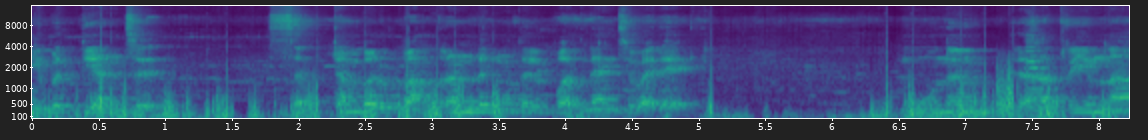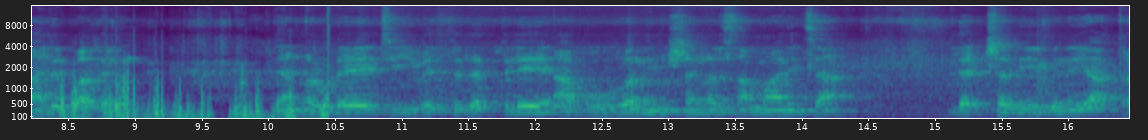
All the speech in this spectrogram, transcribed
ഇരുപത്തി അഞ്ച് സെപ്റ്റംബർ പന്ത്രണ്ട് മുതൽ പതിനഞ്ച് വരെ. മൂന്ന് രാത്രിയും നാല് പകലും. ഞങ്ങളുടെ ജീവിതത്തിലെ അപൂർവ നിമിഷങ്ങൾ സമ്മാനിച്ച ലക്ഷദ്വീപിന് യാത്ര.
